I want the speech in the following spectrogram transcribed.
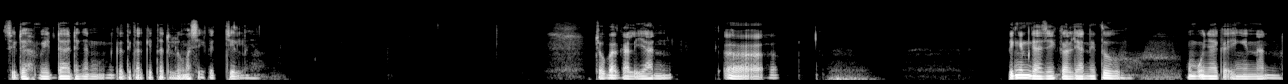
sudah beda dengan ketika kita dulu masih kecil. Coba kalian uh, pingin gak sih kalian itu mempunyai keinginan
